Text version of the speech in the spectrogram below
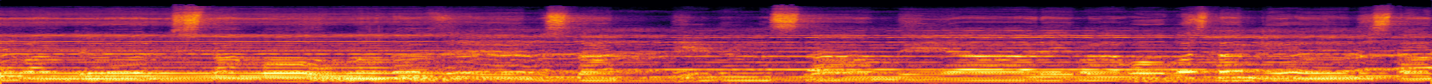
O'yg'on Turkiston bo'lmagan zimiston Edim islom diyori bog'u boston guliston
